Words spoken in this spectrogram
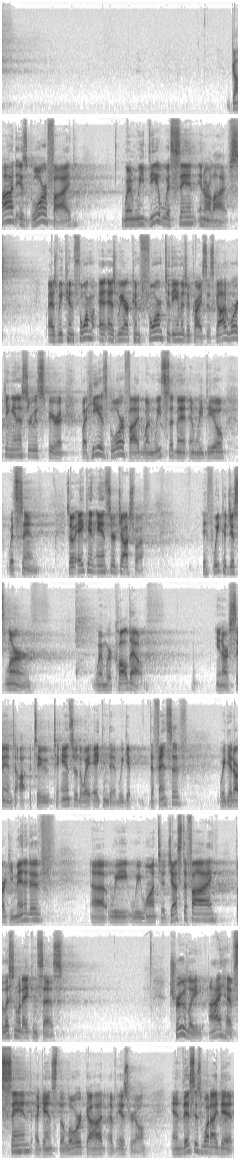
God is glorified when we deal with sin in our lives. As we, conform, as we are conformed to the image of Christ, it's God working in us through His Spirit, but He is glorified when we submit and we deal with sin. So Achan answered Joshua if we could just learn when we're called out in our sin to, to, to answer the way Achan did, we get defensive, we get argumentative, uh, we, we want to justify, but listen to what Achan says. Truly, I have sinned against the Lord God of Israel, and this is what I did.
